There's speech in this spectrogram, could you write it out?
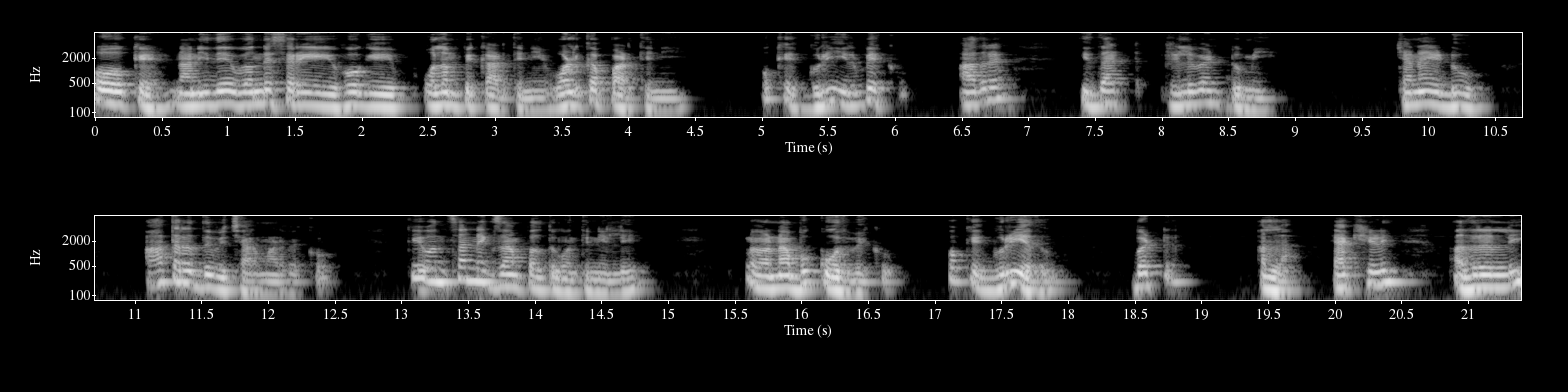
ಓಕೆ ನಾನು ಇದೇ ಒಂದೇ ಸರಿ ಹೋಗಿ ಒಲಿಂಪಿಕ್ ಆಡ್ತೀನಿ ವರ್ಲ್ಡ್ ಕಪ್ ಆಡ್ತೀನಿ. ಓಕೆ ಗುರಿ ಇರಬೇಕು. ಆದರೆ is that relevant to me can I do ಆ ಥರದ್ದು ವಿಚಾರ ಮಾಡಬೇಕು. ಒಂದು ಸಣ್ಣ ಎಕ್ಸಾಂಪಲ್ ತೊಗೊತೀನಿ ಇಲ್ಲಿ. ನಾ ಬುಕ್ ಓದಬೇಕು. ಓಕೆ, ಗುರಿ ಅದು. ಬಟ್ ಅಲ್ಲ, ಯಾಕೆ ಹೇಳಿ? ಅದರಲ್ಲಿ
